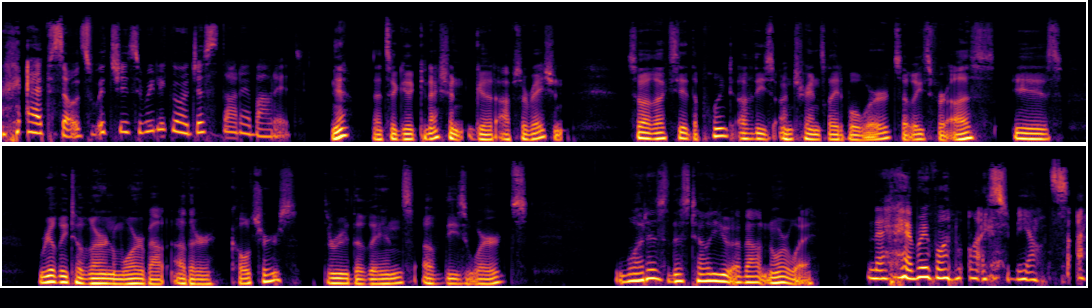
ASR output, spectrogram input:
episodes, which is really good. Just thought about it. Yeah, that's a good connection, good observation. So, Alexia, the point of these untranslatable words, at least for us, is really to learn more about other cultures through the lens of these words. What does this tell you about Norway? That everyone likes to be outside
